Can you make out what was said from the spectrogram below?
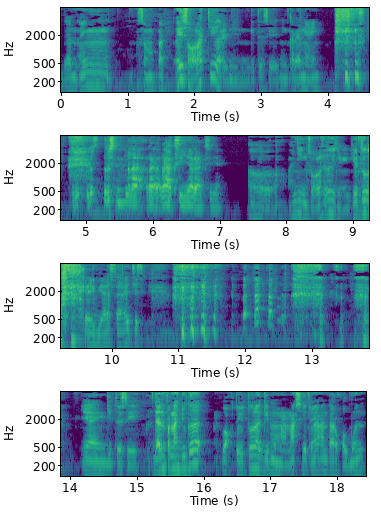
dan aing sempat eh sholat ya anjing gitu sih anjing keren ya aing. Terus terus gimana re- reaksinya reaksinya? Eh, anjing soalnya eh kayak gitu kayak biasa aja sih. Ya yang gitu sih. Dan pernah juga waktu itu lagi memanas gitu ya antar komun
